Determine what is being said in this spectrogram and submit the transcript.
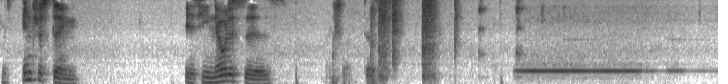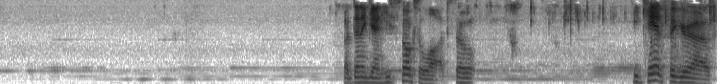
what's interesting is he notices. Actually, doesn't. But then again, he smokes a lot, so he can't figure out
